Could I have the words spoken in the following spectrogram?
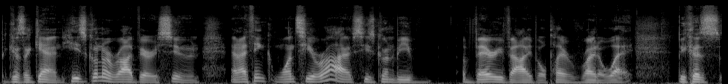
because, again, he's going to arrive very soon. And I think once he arrives, he's going to be a very valuable player right away because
